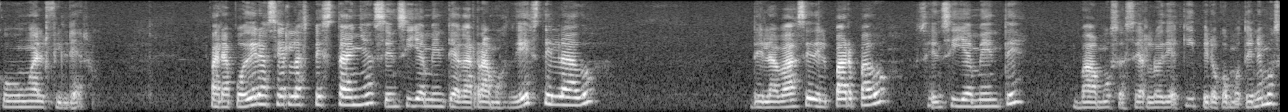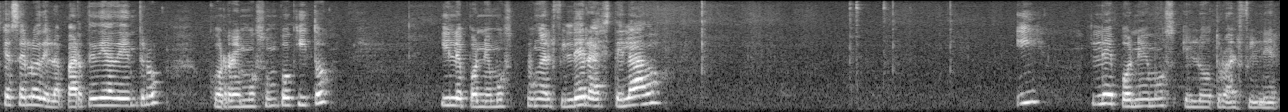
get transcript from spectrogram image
con un alfiler. Para poder hacer las pestañas, sencillamente agarramos de este lado, de la base del párpado, sencillamente vamos a hacerlo de aquí. Pero como tenemos que hacerlo de la parte de adentro, corremos un poquito y le ponemos un alfiler a este lado le ponemos el otro alfiler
